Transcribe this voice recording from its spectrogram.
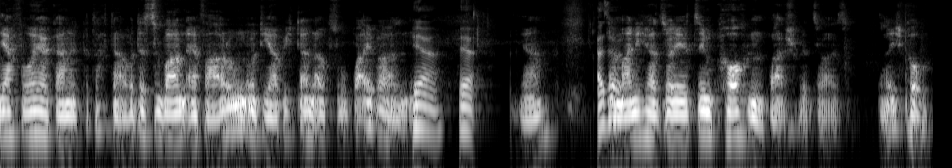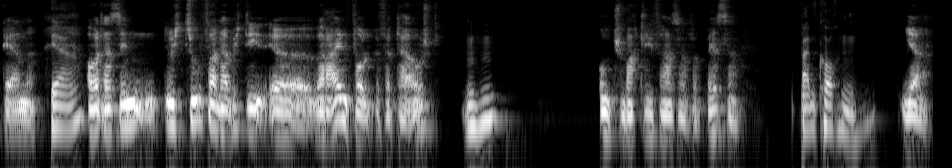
ja vorher gar nicht gedacht habe. Aber das waren Erfahrungen und die habe ich dann auch so beibehalten. Ja, ja. Ja. Also da meine ich also jetzt im Kochen beispielsweise. Ich koche gerne. Ja. Aber das sind durch Zufall habe ich die äh, Reihenfolge vertauscht. Mhm. Und geschmacklich war es einfach besser. Beim Kochen. Ja.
